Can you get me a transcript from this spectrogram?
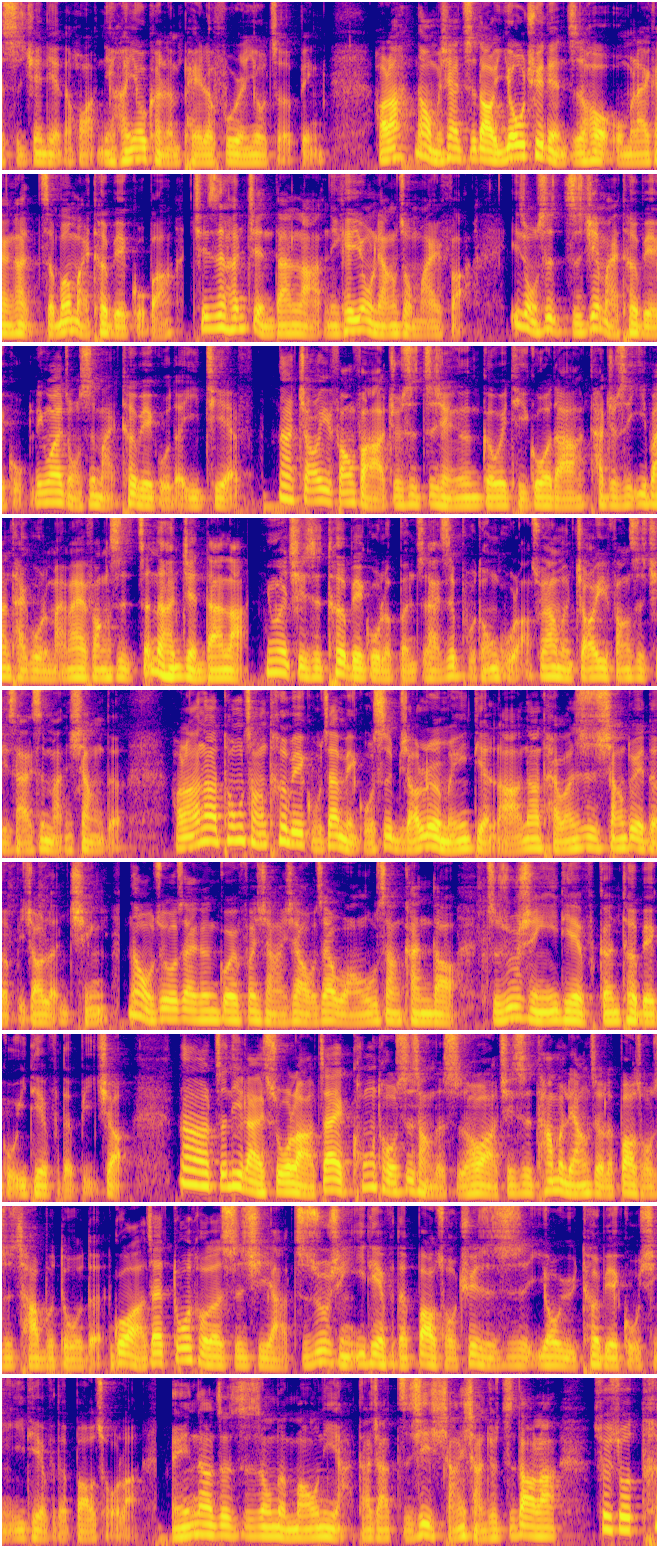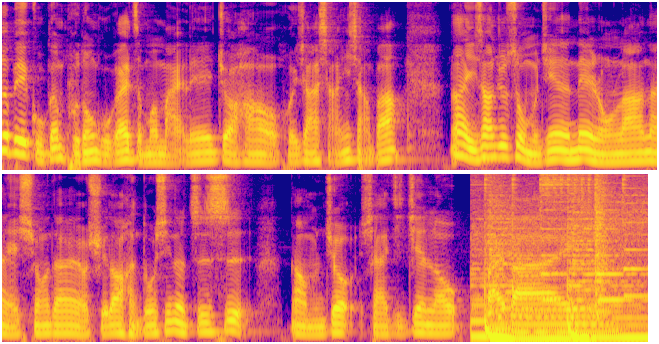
时间点的话，你很有可能赔了夫人又折兵。好了，那我们现在知道优缺点之后，我们来看看怎么买特别股吧。其实很简单啦，你可以用两种买法。一种是直接买特别股，另外一种是买特别股的 ETF。那交易方法就是之前跟各位提过的啊，它就是一般台股的买卖方式，真的很简单啦。因为其实特别股的本质还是普通股啦，所以他们交易方式其实还是蛮像的。好啦，那通常特别股在美国是比较热门一点啦，那台湾是相对的比较冷清。那我最后再跟各位分享一下我在网络上看到指数型 ETF 跟特别股 ETF 的比较。那整体来说啦，在空头市场的时候啊，其实他们两者的报酬是差不多的。不过啊，在多头的时期啊，指数型 ETF 的报酬确实是优于特别股型 ETF 的报酬了。诶，那这之中的猫腻啊，大家仔细想一想就知道啦。所以说，特别股跟普通股该怎么买嘞？就好好回家想一想吧。那以上就是我们今天的内容啦。那也希望大家有学到很多新的知识。那我们就下一集见喽，拜拜。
